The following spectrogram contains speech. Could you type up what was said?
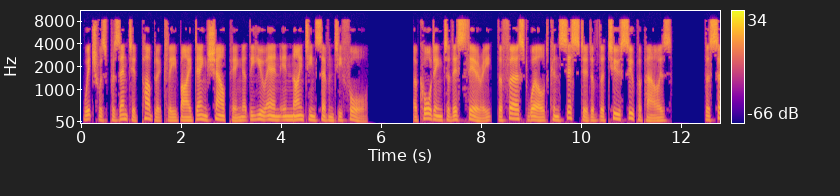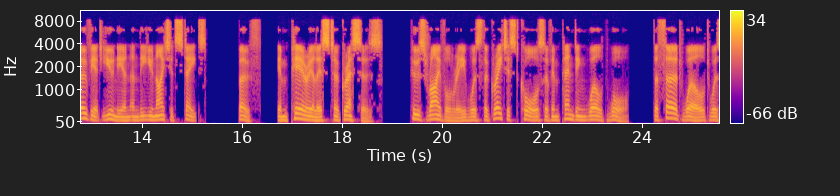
which was presented publicly by Deng Xiaoping at the UN in 1974. According to this theory, the First World consisted of the two superpowers—the Soviet Union and the United States—both «imperialist aggressors» whose rivalry was the greatest cause of impending world war. The Third World was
